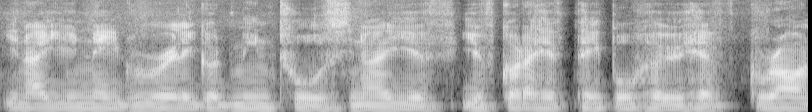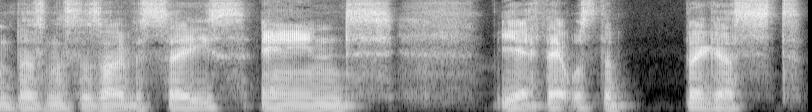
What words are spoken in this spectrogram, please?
you know, you need really good mentors. You know, you've you've got to have people who have grown businesses overseas. And yeah, that was the biggest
